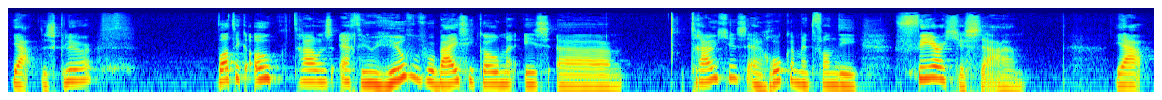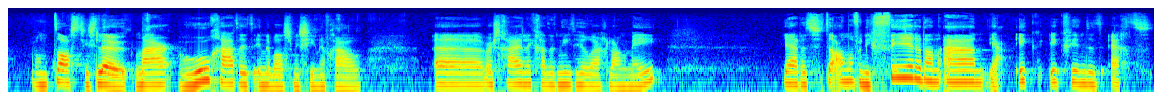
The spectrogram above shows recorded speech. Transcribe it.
ja, dus kleur. Wat ik ook trouwens echt heel veel voorbij zie komen is uh, truitjes en rokken met van die veertjes aan. Ja, fantastisch leuk. Maar hoe gaat het in de wasmachine, vrouw? Uh, waarschijnlijk gaat het niet heel erg lang mee. Ja, dat zitten allemaal van die veren dan aan. Ja, ik, ik vind het echt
